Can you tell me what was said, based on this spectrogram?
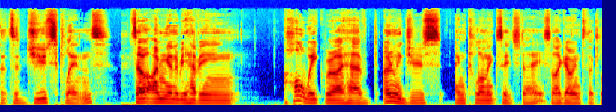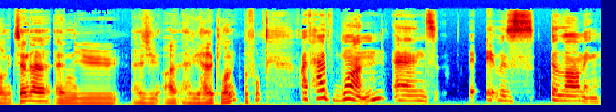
It's a juice cleanse. So I'm going to be having a whole week where I have only juice and colonics each day. So I go into the colonic centre, and you, as you, have you had a colonic before? I've had one and it, it was alarming.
